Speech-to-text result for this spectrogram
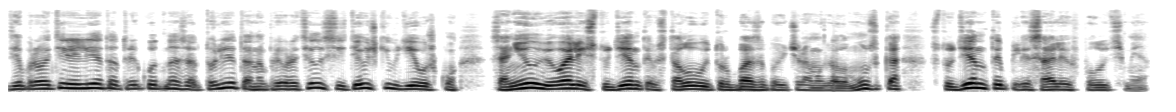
где проводили лето три года назад. То лето она превратилась из девочки в девушку. За ней увивались студенты, в столовой турбазы по вечерам играла музыка, студенты плясали в полутьме.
